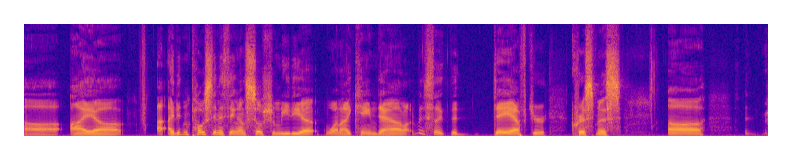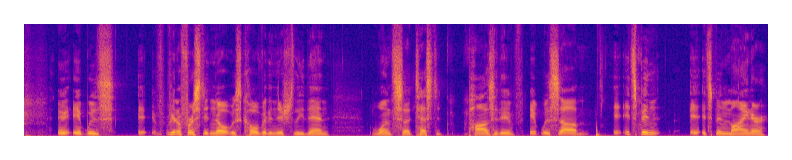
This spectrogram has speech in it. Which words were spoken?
uh, I uh, I didn't post anything on social media when I came down. It's like the day after Christmas. Uh, it, it, was it, you know first didn't know it was COVID initially. Then once uh, tested positive, it was um, it, has been it's been minor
